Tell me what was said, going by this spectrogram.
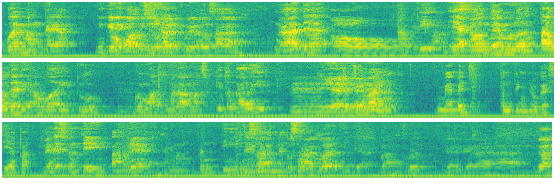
gue emang kayak mungkin awal kampus lu ini gak ada kewirausahaan? Nggak ada. Oh tapi ya kalau gue emang- tahu dari awal itu gue bakal masuk itu kali. Hmm, iya, Tapi iya. emang manage penting juga sih apa manage penting Parah. Iya. emang penting. Usaha, manage. usaha gue ada tiga bangkrut gara-gara gak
